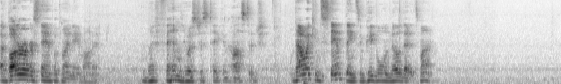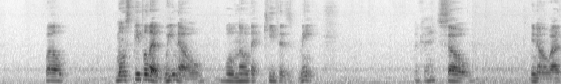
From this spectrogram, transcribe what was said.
I bought a rubber stamp with my name on it. My family was just taken hostage. Now I can stamp things and people will know that it's mine. Well, most people that we know will know that Keith is me. Okay. So, you know, I,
